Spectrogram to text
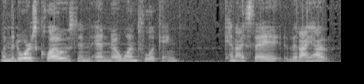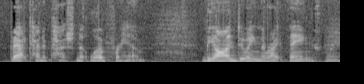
when the door's closed and, and no one's looking, can I say that I have that kind of passionate love for Him beyond doing the right things? Right.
